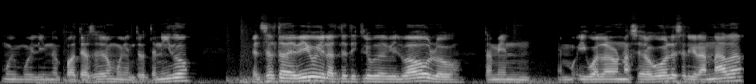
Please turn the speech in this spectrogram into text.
Muy, muy lindo empate a cero, muy entretenido. El Celta de Vigo y el Athletic Club de Bilbao lo, también igualaron a cero goles. El Granada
